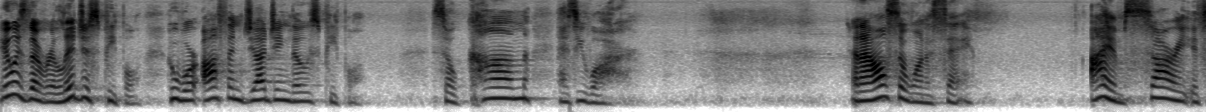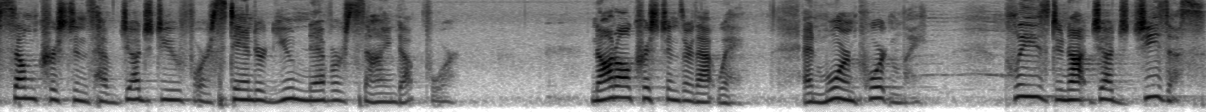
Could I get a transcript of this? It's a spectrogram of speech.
It was the religious people who were often judging those people. So come as you are. And I also want to say, I am sorry if some Christians have judged you for a standard you never signed up for. Not all Christians are that way. And more importantly, please do not judge Jesus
